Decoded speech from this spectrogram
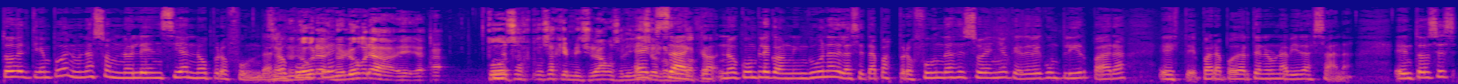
todo el tiempo en una somnolencia no profunda. no, logra, eh, todas esas cosas que mencionábamos al inicio Exacto, no cumple con ninguna de las etapas profundas de sueño que debe cumplir para, este, para poder tener una vida sana. Entonces,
